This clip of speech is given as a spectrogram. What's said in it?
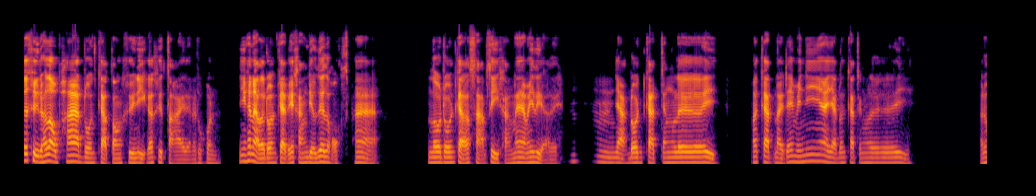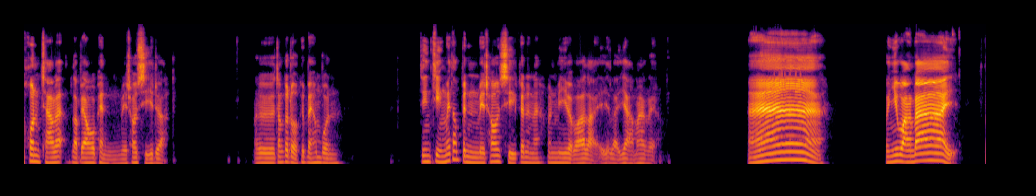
ก็คือถ้าเราพลาดโดนกัดตอนคืนอีกก็คือตายเลยนะทุกคน นี่ขนาดเราโดนกัดไปครั้งเดียวเลือดเราหกสิบห้าเราโดนกัดแล้วสามสี่ครั้งแน่ไม่เหลือเลยอยากโดนกัดจังเลย มากัดหน่อยได้ไหมเนี่ย อยากโดนกัดจังเลยทุกคนเช้าแล้วเราไปเอาแผ่นเมทัลชีตด้วยเออต้องกระโดดขึ้นไปข้างบน จริง ๆ ไม่ต้องเป็นเมทัลชีตก็ได้นะ มันมีแบบว่าหลายหลายอย่างมากเลยอะอ่าตรงนี้วางได้ ส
